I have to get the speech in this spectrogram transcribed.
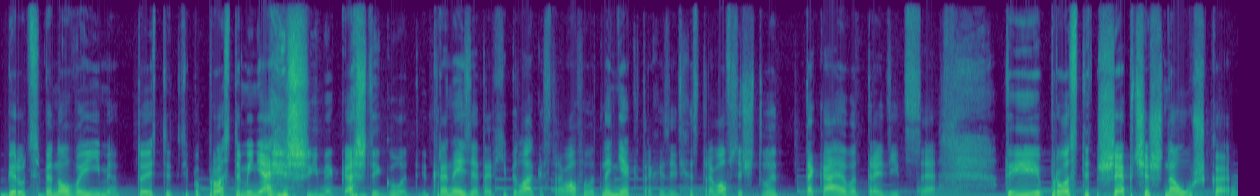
берут себе новое имя. То есть ты, типа, просто меняешь имя каждый год. Микронезия — это архипелаг островов, и вот на некоторых из этих островов существует такая вот традиция. Ты просто шепчешь на ушко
